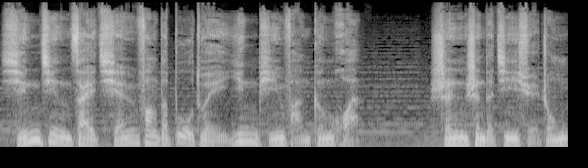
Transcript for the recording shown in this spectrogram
行进在前方的部队应频繁更换。深深的积雪中，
